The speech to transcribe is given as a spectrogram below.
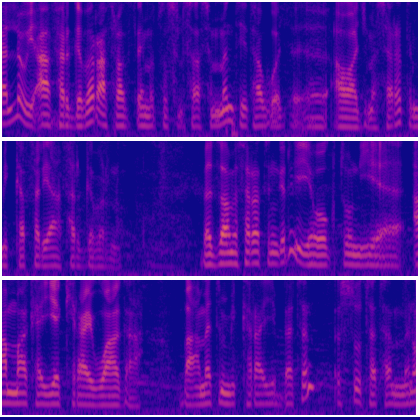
ያለው የአፈር ግብር 1968 የታወጀ አዋጅ መሰረት የሚከፈል የአፈር ግብር ነው። በዛ መሰረት እንግዲህ የወቅቱን የአማካይ የኪራይ ዋጋ በአመት የሚከራይበትን እሱ ተተምኖ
